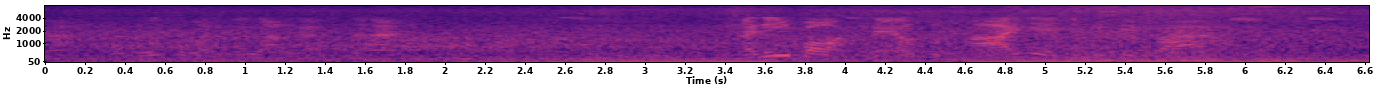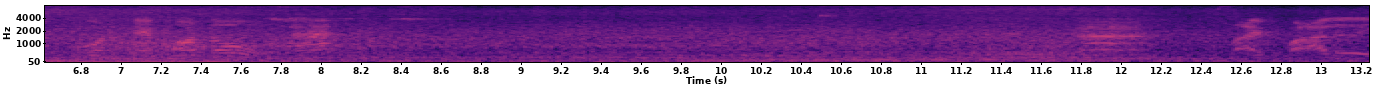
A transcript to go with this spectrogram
อะมาดูส่วนข้างหลังนะฮะ อันนี้เบาะแถวสุดท้ายเนี่ยจะเป็นไฟฟ้ากดแบบออโต้นะฮะ อ่าซ้ายขวาเลย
